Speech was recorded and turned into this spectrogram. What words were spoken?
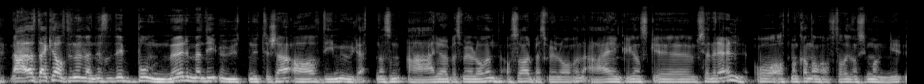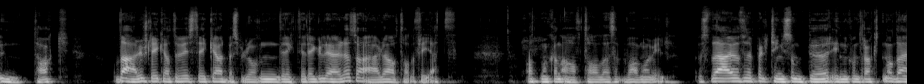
Nei, altså, Det er ikke alltid nødvendig. Så de bommer, men de utnytter seg av de mulighetene som er i arbeidsmiljøloven. Altså Arbeidsmiljøloven er egentlig ganske generell, og at man kan avtale ganske mange unntak. Og da er det slik at Hvis ikke arbeidsmiljøloven direkte regulerer det, så er det avtalefrihet. At man kan avtale hva man vil. Så Det er jo for ting som bør inn i kontrakten, og, det,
